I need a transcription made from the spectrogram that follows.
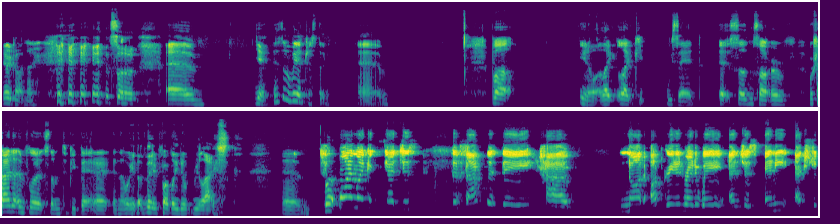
you're gone now. so, um, yeah, it'll be interesting. Um, but you know, like like we said, it's some sort of we're trying to influence them to be better in a way that they probably don't realize. Um, but one, like I said, just the fact that they have not upgraded right away and just any extra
